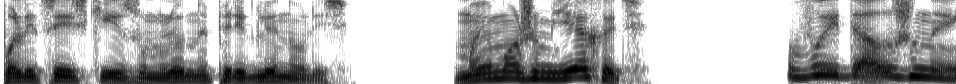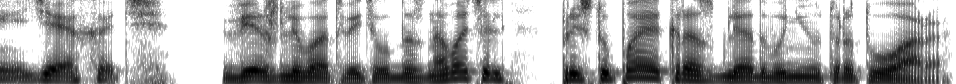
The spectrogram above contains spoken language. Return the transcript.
Полицейские изумленно переглянулись. «Мы можем ехать?» «Вы должны ехать», — вежливо ответил дознаватель, приступая к разглядыванию тротуара.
